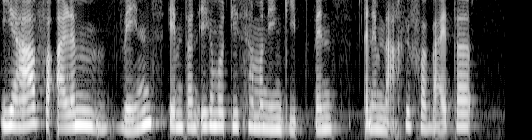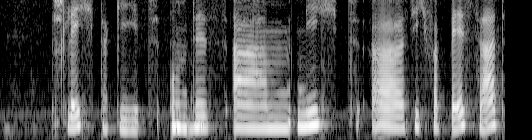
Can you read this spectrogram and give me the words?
Ja, vor allem, wenn es eben dann irgendwo Disharmonien gibt, wenn es einem nach wie vor weiter schlechter geht mhm. und es ähm, nicht äh, sich verbessert,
